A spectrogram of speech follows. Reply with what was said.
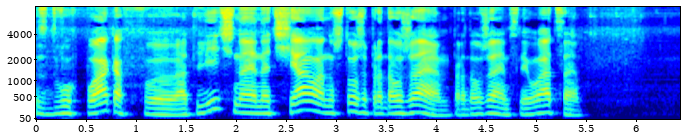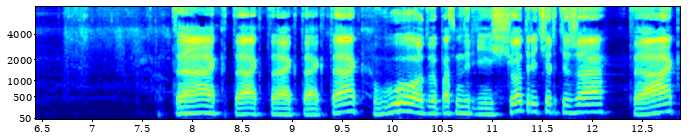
с двух паков. Э, отличное начало. Ну что же, продолжаем. Продолжаем сливаться. Так, так, так, так, так. Вот, вы посмотрите, еще три чертежа. Так.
